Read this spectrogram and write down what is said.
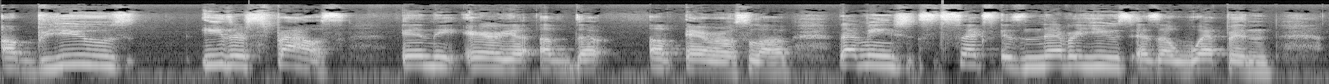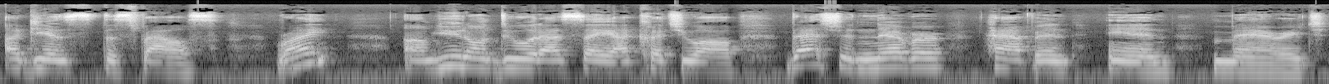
abuse either spouse in the area of the of eros love. That means sex is never used as a weapon against the spouse, right? Um, you don't do what I say, I cut you off. That should never happen in marriage.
